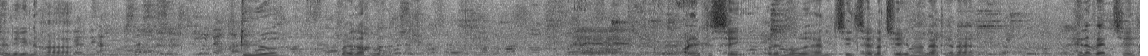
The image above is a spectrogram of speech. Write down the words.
Den ene har dyre briller på. Og jeg kan se på den måde, han tiltaler tjeneren, at han er, han er vant til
